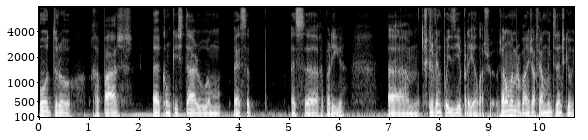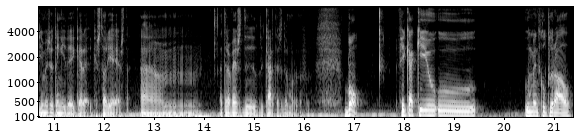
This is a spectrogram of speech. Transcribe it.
outro rapaz a conquistar o, essa, essa rapariga. Um, escrevendo poesia para ele, acho eu. Já não me lembro bem, já foi há muitos anos que eu vi, mas eu tenho a ideia que, era, que a história é esta. Um, através de, de, cartas de amor, no fundo. Bom, fica aqui o, o, o momento cultural.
